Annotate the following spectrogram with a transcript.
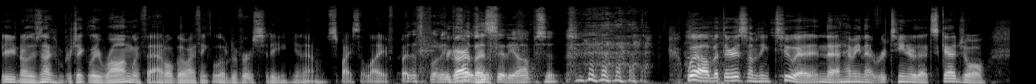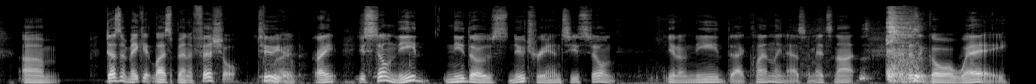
you know, there's nothing particularly wrong with that. Although I think a little diversity, you know, spice of life. But That's funny, regardless, say the opposite. well, but there is something to it in that having that routine or that schedule um, doesn't make it less beneficial to right. you, right? You still need need those nutrients. You still, you know, need that cleanliness. I mean, it's not it doesn't go away.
